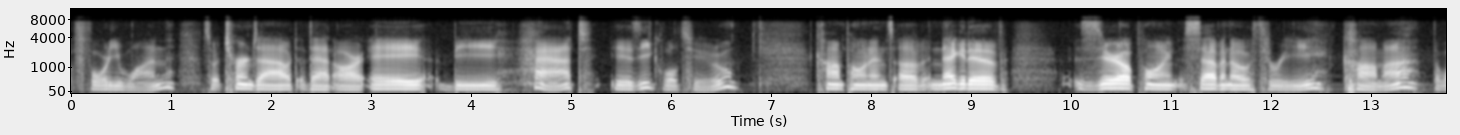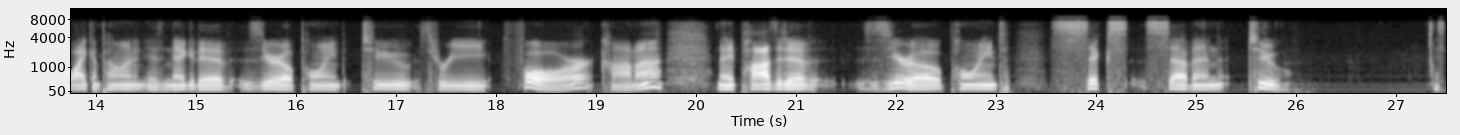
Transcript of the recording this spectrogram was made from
41. So it turns out that our A, B hat is equal to components of negative 0.703, comma, the y component is negative 0.234, comma, and a positive 0.672. This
